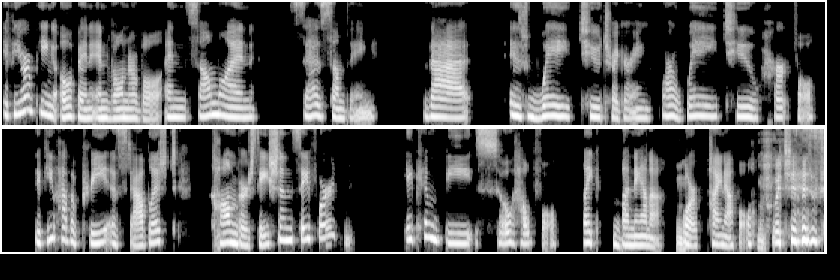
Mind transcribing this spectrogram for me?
if you're being open and vulnerable and someone says something that is way too triggering or way too hurtful, if you have a pre established conversation safe word, it can be so helpful like banana mm-hmm. or pineapple, which is,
